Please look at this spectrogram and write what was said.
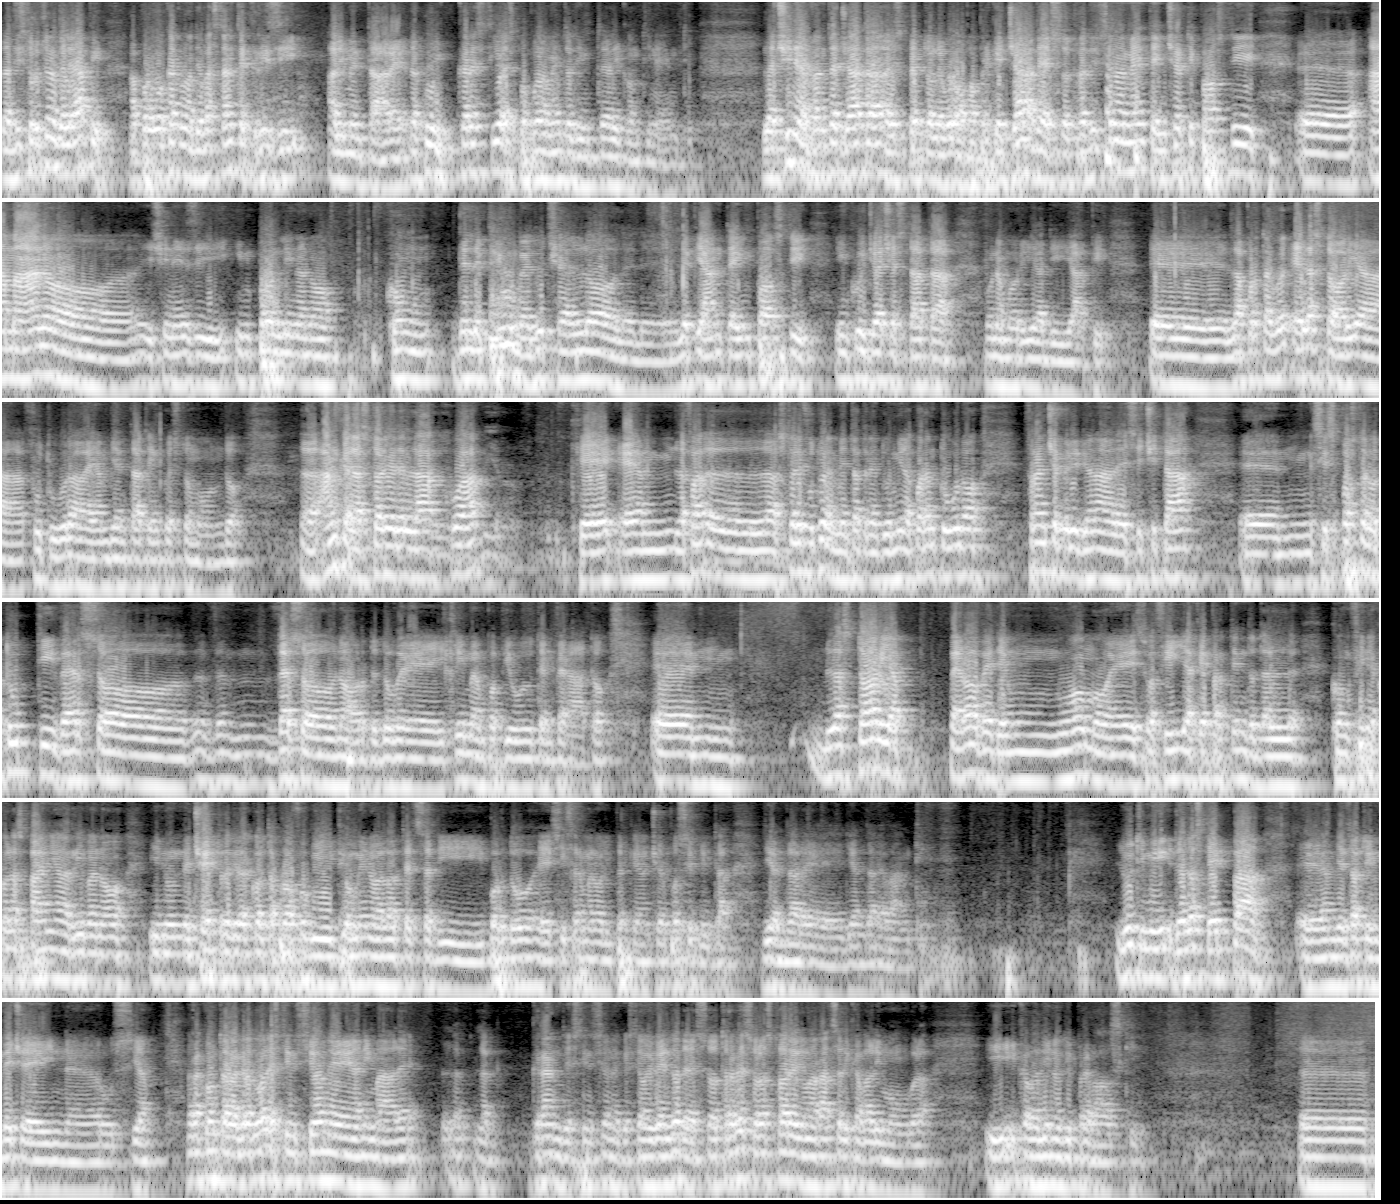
la distruzione delle api ha provocato una devastante crisi alimentare, da cui carestia e spopolamento di interi continenti. La Cina è avvantaggiata rispetto all'Europa perché già adesso tradizionalmente in certi posti eh, a mano i cinesi impollinano con delle piume d'uccello le, le, le piante in posti in cui già c'è stata una moria di api e la, protagon- e la storia futura è ambientata in questo mondo. Eh, anche la storia dell'acqua, che è la, fa- la storia futura è ambientata nel 2041, Francia meridionale, siccità, ehm, si spostano tutti verso, verso, nord, dove il clima è un po' più temperato. Ehm, la storia però vede un uomo e sua figlia che partendo dal confine con la Spagna arrivano in un centro di raccolta profughi più o meno all'altezza di Bordeaux e si fermano lì perché non c'è possibilità di andare, di andare avanti. Gli ultimi della steppa è ambientato invece in Russia, racconta la graduale estinzione animale, la, la grande estinzione che stiamo vivendo adesso, attraverso la storia di una razza di cavalli mongola, i, i cavallino di Prevalsky. Eh,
